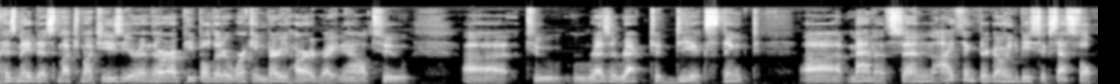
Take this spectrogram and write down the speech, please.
has made this much, much easier. And there are people that are working very hard right now to, uh, to resurrect, to de extinct uh, mammoths. And I think they're going to be successful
